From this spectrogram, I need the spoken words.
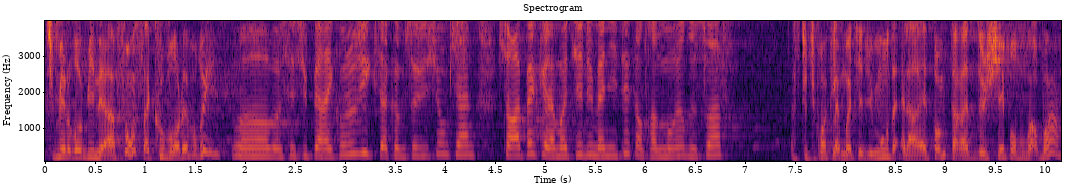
Tu mets le robinet à fond, ça couvre le bruit. Oh, bah, c'est super écologique, ça, comme solution, Kian. Je te rappelle que la moitié de l'humanité est en train de mourir de soif. Parce que tu crois que la moitié du monde, elle arrête pas que t'arrêtes de chier pour pouvoir boire?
